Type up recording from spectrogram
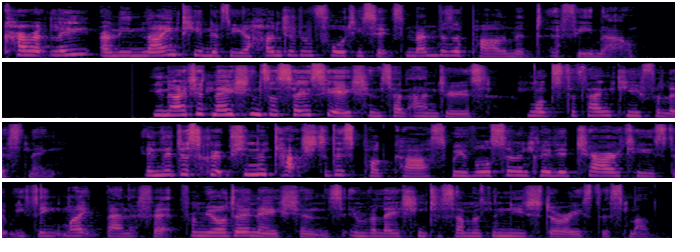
Currently, only 19 of the 146 members of parliament are female. United Nations Association St Andrews wants to thank you for listening. In the description attached to this podcast, we've also included charities that we think might benefit from your donations in relation to some of the news stories this month.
